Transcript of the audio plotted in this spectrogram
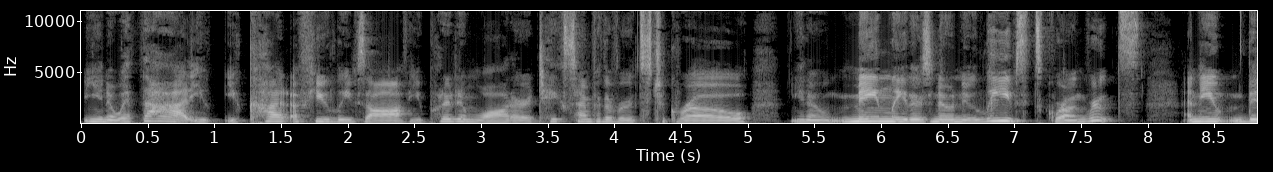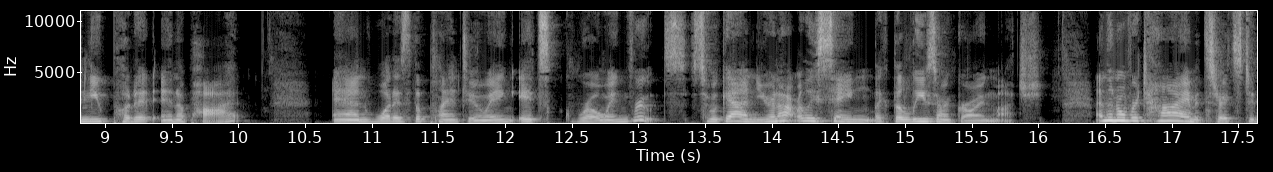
you know, with that, you, you cut a few leaves off, you put it in water, it takes time for the roots to grow. You know, mainly there's no new leaves, it's growing roots. And you then you put it in a pot. And what is the plant doing? It's growing roots. So again, you're not really seeing, like the leaves aren't growing much. And then over time, it starts to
